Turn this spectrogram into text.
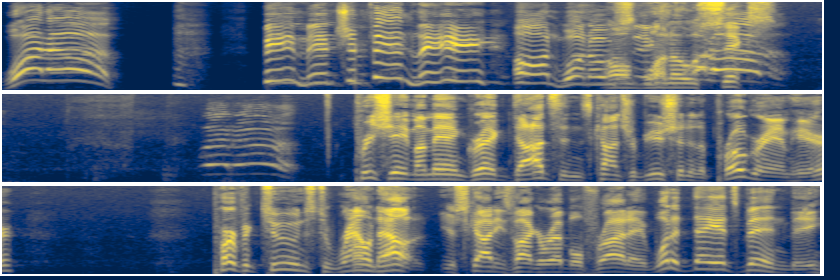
What up? Be Mitch and Finley on oh On 106. 106. Appreciate my man Greg Dodson's contribution to the program here. Perfect tunes to round out your Scotty's Vodka Red Bull Friday. What a day it's been, B.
